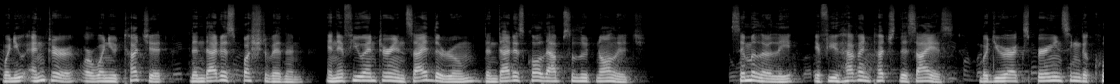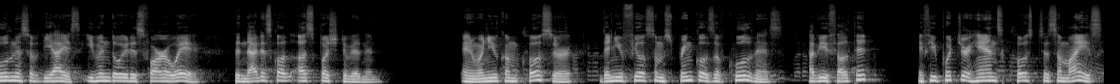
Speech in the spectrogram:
when you enter or when you touch it, then that is spashtvedan. And if you enter inside the room, then that is called absolute knowledge. Similarly, if you haven't touched this ice, but you are experiencing the coolness of the ice even though it is far away, then that is called aspashtavedan. And when you come closer, then you feel some sprinkles of coolness. Have you felt it? If you put your hands close to some ice,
